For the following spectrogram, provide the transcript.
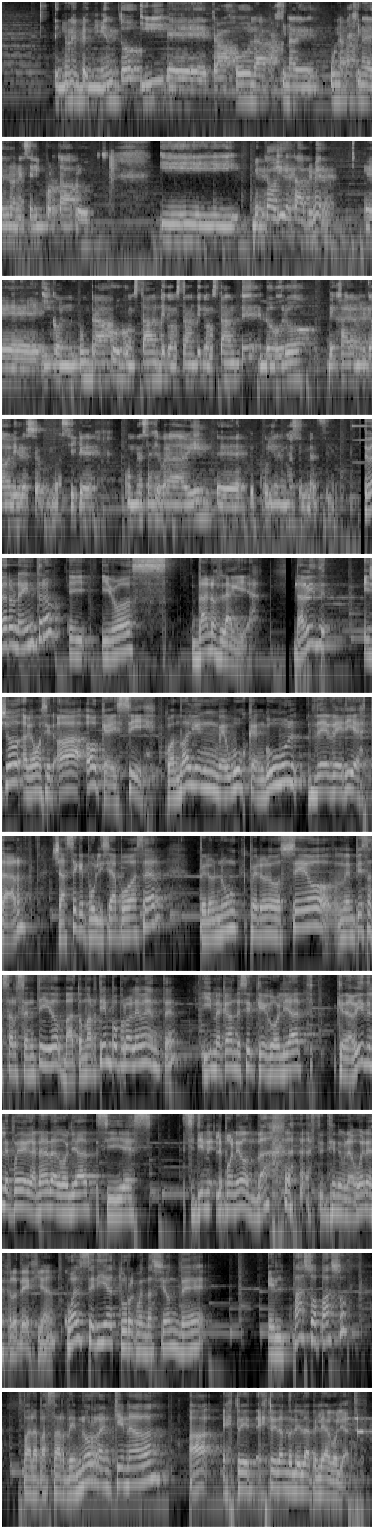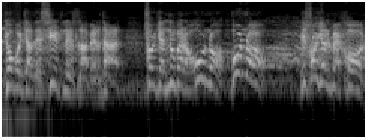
tenía un emprendimiento y eh, trabajó la página de, una página de drones, él importaba productos y Mercado Libre estaba primero. Eh, y con un trabajo constante, constante, constante, logró dejar a Mercado Libre segundo. Así que un mensaje para David, eh, Julián no es invencible. Te voy a dar una intro y, y vos danos la guía. David y yo acabamos de decir, ah, ok, sí, cuando alguien me busca en Google debería estar. Ya sé qué publicidad puedo hacer, pero, nunca, pero SEO me empieza a hacer sentido, va a tomar tiempo probablemente. Y me acaban de decir que Goliath, que David le puede ganar a Goliath si es si tiene, le pone onda, si tiene una buena estrategia, ¿cuál sería tu recomendación de el paso a paso para pasar de no ranqué nada a estoy, estoy dándole la pelea a Goliath? Yo voy a decirles la verdad. Soy el número uno, uno, y soy el mejor.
